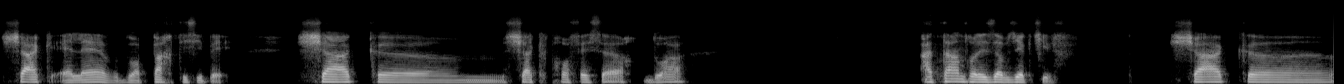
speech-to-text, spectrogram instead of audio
Chaque élève doit participer. Chaque, euh, chaque professeur doit atteindre les objectifs. Chaque, euh,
